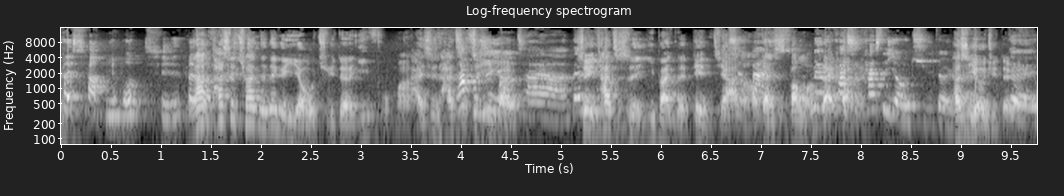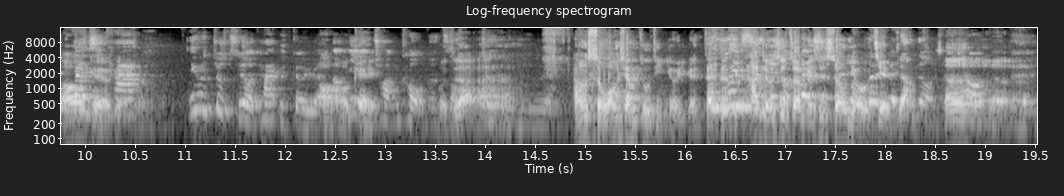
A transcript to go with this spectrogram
个小邮局那他是穿着那个邮局的衣服吗？还是他他不是一般邮？差啊，所以他只是一般的店家，然后但是帮忙代办。他是他是邮局的人，他是邮局的人但是因为就只有他一个人，哦然后一 OK 窗口那种，我知道。然后守望相助亭有一个人在那边，他就是专门是收邮件这样子嗯，对，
